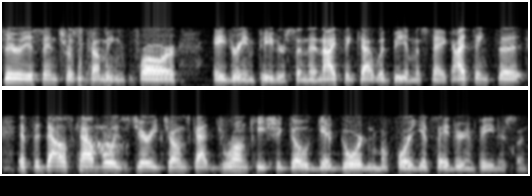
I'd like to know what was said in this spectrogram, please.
serious interest coming for Adrian Peterson, and I think that would be a mistake. I think that if the Dallas Cowboys Jerry Jones got drunk, he should go get Gordon before he gets Adrian Peterson.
